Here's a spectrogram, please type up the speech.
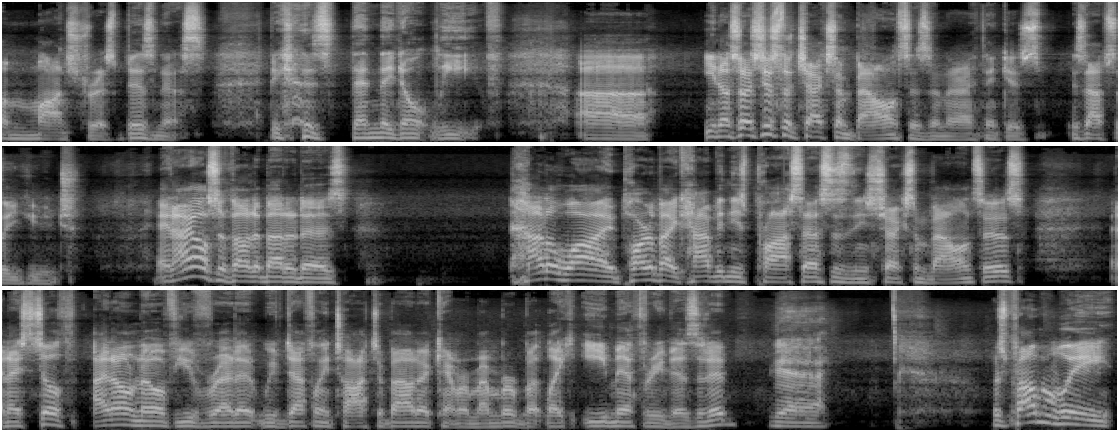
a monstrous business because then they don't leave. Uh you know, so it's just the checks and balances in there I think is is absolutely huge. And I also thought about it as how do I part of like having these processes and these checks and balances and I still I don't know if you've read it. We've definitely talked about it. Can't remember, but like E Myth Revisited Yeah. was probably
